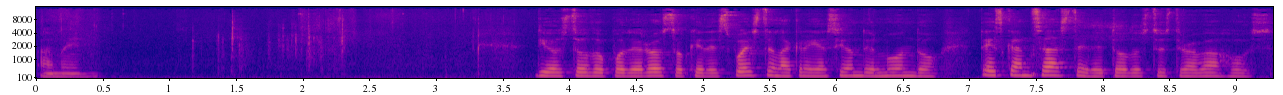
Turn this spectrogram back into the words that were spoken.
Amén. Dios Todopoderoso, que después de la creación del mundo descansaste de todos tus trabajos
